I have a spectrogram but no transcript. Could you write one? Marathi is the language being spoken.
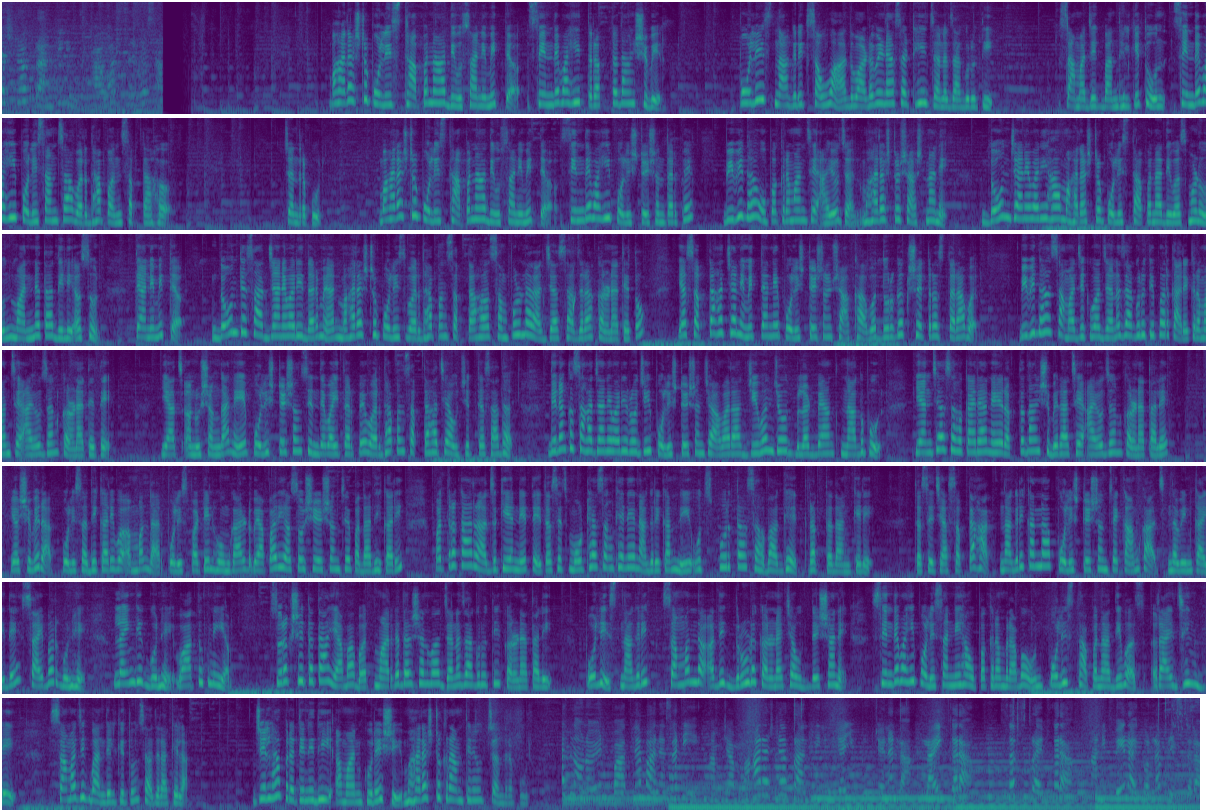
क्रांती न्यूज. आवाज सर्व महाराष्ट्र पोलीस स्थापना दिवसानिमित्त सिंदेवाहीत रक्तदान शिबिर. पोलीस नागरिक संवाद वाढविण्यासाठी जनजागृती. सामाजिक बांधिलकीतून सिंदेवाही पोलिसांचा वर्धापन सप्ताह. चंद्रपूर. महाराष्ट्र पोलीस स्थापना दिवसानिमित्त सिंदेवाही पोलीस स्टेशनतर्फे विविध उपक्रमांचे आयोजन महाराष्ट्र शासनाने दोन जानेवारी हा महाराष्ट्र पोलीस स्थापना दिवस म्हणून मान्यता दिली असून त्यानिमित्त दोन ते सात जानेवारी दरम्यान महाराष्ट्र पोलीस वर्धापन सप्ताह संपूर्ण राज्यात साजरा करण्यात येतो. या सप्ताहाच्या निमित्ताने पोलीस स्टेशन शाखा व दुर्ग क्षेत्र स्तरावर विविध सामाजिक व जनजागृतीपर कार्यक्रमांचे आयोजन करण्यात येते. याच अनुषंगाने पोलीस स्टेशन सिंदेवाईतर्फे वर्धापन सप्ताहाचे औचित्य साधत दिनांक सहा जानेवारी रोजी पोलीस स्टेशनच्या आवारात जीवनज्योत ब्लड बँक नागपूर यांच्या सहकार्याने रक्तदान शिबिराचे आयोजन करण्यात आले. या शिबिरात पोलीस अधिकारी व अंमलदार पोलीस पाटील होमगार्ड व्यापारी असोसिएशनचे पदाधिकारी पत्रकार राजकीय नेते तसेच मोठ्या संख्येने नागरिकांनी उत्स्फूर्त सहभाग घेत रक्तदान केले. तसेच या सप्ताहात नागरिकांना पोलीस स्टेशनचे कामकाज नवीन कायदे सायबर गुन्हे लैंगिक गुन्हे वाहतूक नियम सुरक्षितता याबाबत मार्गदर्शन व जनजागृती करण्यात आली. पोलीस नागरिक संबंध अधिक दृढ करण्याच्या उद्देशाने सिंदेवाही पोलिसांनी हा उपक्रम राबवून पोलीस स्थापना दिवस रायझिंग डे सामाजिक बांधिलकीतून साजरा केला. जिल्हा प्रतिनिधी अमान कुरेशी महाराष्ट्र क्रांती न्यूज चंद्रपूर. नवनवीन बातम्या पाहण्यासाठी आमच्या महाराष्ट्र क्रांती न्यूज या यूट्यूब चॅनलला लाईक करा सबस्क्राईब करा आणि बेल आयकॉनला प्रेस करा.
